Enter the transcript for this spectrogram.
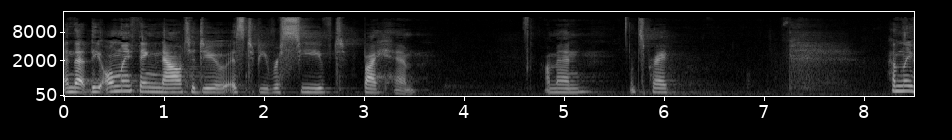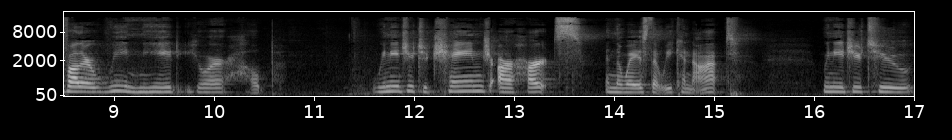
and that the only thing now to do is to be received by him. Amen. Let's pray. Heavenly Father, we need your help. We need you to change our hearts in the ways that we cannot. We need you to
